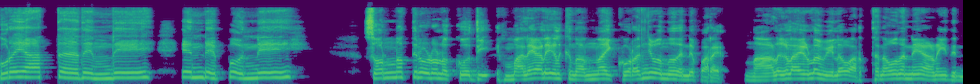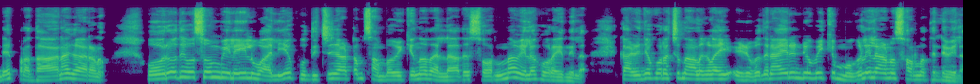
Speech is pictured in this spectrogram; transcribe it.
കുറയാത്തതെന്തേ? എന്റെ പൊന്നേ. സ്വർണത്തിനോടുള്ള കൊതി മലയാളികൾക്ക് നന്നായി കുറഞ്ഞു വന്നു തന്നെ പറയാം. നാളുകളായുള്ള വില വർധനവ് തന്നെയാണ് ഇതിന്റെ പ്രധാന കാരണം. ഓരോ ദിവസവും വിലയിൽ വലിയ കുതിച്ചുചാട്ടം സംഭവിക്കുന്നതല്ലാതെ സ്വർണ വില കുറയുന്നില്ല. കഴിഞ്ഞ കുറച്ച് നാളുകളായി എഴുപതിനായിരം രൂപയ്ക്ക് മുകളിലാണ് സ്വർണത്തിന്റെ വില.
